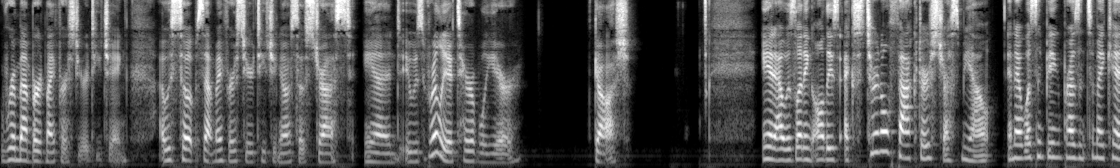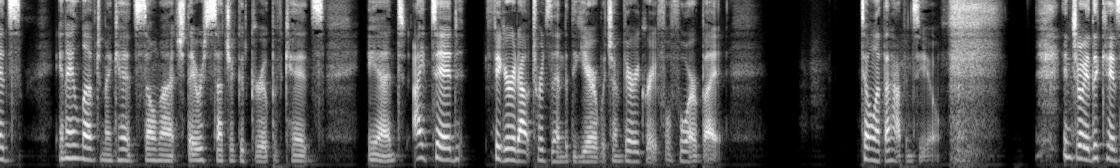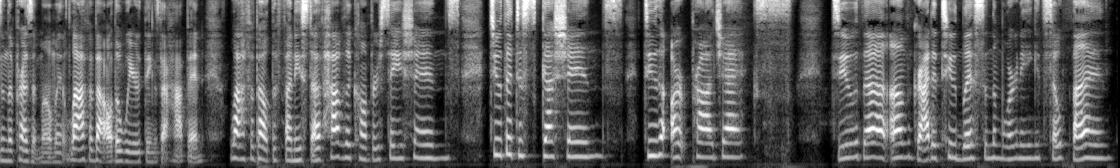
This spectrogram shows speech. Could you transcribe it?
remembered my first year teaching. I was so upset my first year teaching. I was so stressed, and it was really a terrible year. Gosh. And I was letting all these external factors stress me out, and I wasn't being present to my kids. And I loved my kids so much. They were such a good group of kids. And I did figure it out towards the end of the year, which I'm very grateful for, but don't let that happen to you. Enjoy the kids in the present moment. Laugh about all the weird things that happen. Laugh about the funny stuff. Have the conversations. Do the discussions. Do the art projects do the um, gratitude list in the morning. It's so fun.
